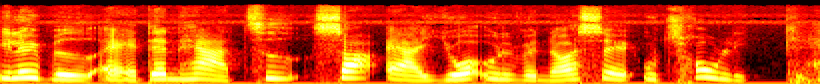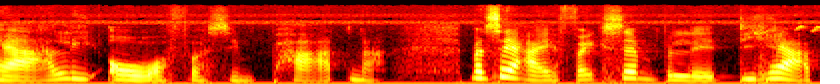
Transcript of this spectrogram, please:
I løbet af den her tid, så er jordulven også utrolig kærlig over for sin partner. Man ser for eksempel øh, de her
